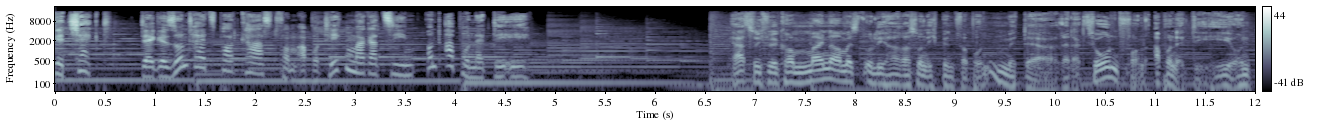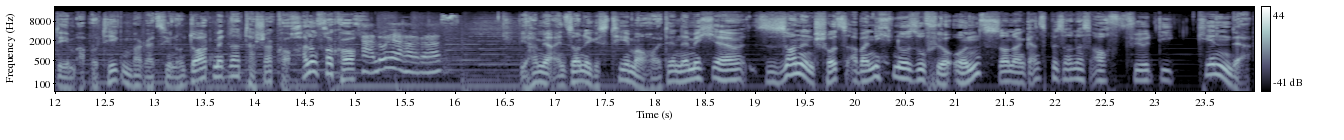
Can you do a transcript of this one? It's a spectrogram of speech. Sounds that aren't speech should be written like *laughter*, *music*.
Gecheckt. Der Gesundheitspodcast vom Apothekenmagazin und aponet.de. Herzlich willkommen, mein Name ist Uli Harras und ich bin verbunden mit der Redaktion von aponet.de und dem Apothekenmagazin und dort mit Natascha Koch. Hallo Frau Koch. Hallo Herr Harras. Wir haben ja ein sonniges Thema heute, nämlich äh, Sonnenschutz, aber nicht nur so für uns, sondern ganz besonders auch für die Kinder.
